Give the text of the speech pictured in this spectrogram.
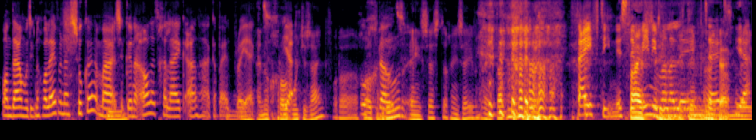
Want daar moet ik nog wel even naar zoeken. Maar Mhm. ze kunnen altijd gelijk aanhaken bij het project. En hoe groot Ja. moet je zijn voor een grote groot? broer? 1,60, 1,70, 1,80? 15 is de 15 minimale is de leeftijd. minimale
